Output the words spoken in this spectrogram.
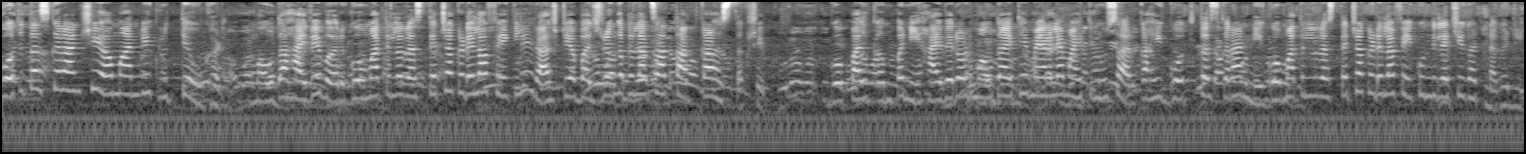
algo तस्करांची अमानवी कृत्य उघड. मौदा हायवेवर गोमातेला रस्त्याच्या कडेला फेकले राष्ट्रीय बजरंग दलाचा तात्काळ हस्तक्षेप. Gopal company highway road Mauda येथे मिळालेल्या माहितीनुसार काही गोत तस्करांनी गोमातेला रस्त्याच्या कडेला फेकून दिल्याची घटना घडली.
